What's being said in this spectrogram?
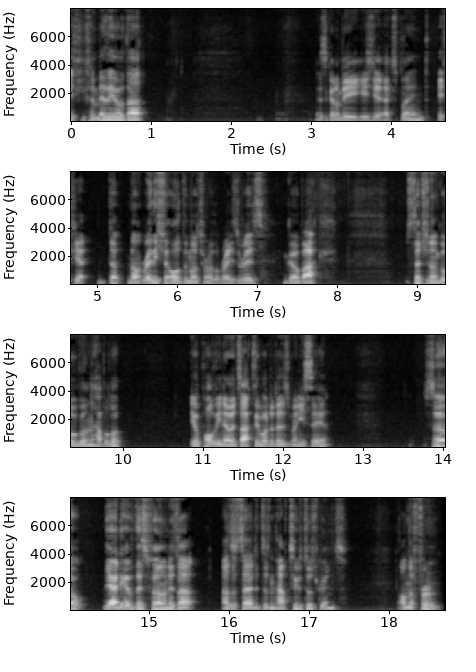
If you're familiar with that, it's going to be easier explained. If you're not really sure what the Motorola Razr is, go back, search it on Google and have a look. You'll probably know exactly what it is when you see it. So, the idea of this phone is that, as I said, it doesn't have two touchscreens. On the front,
